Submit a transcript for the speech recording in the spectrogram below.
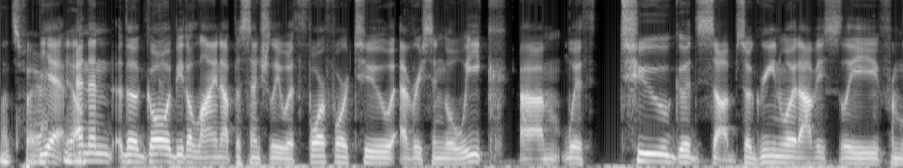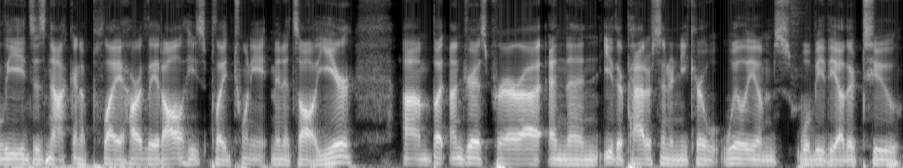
that's fair. yeah. and then the goal would be to line up essentially with four four two every single week um, with two good subs. So Greenwood, obviously from Leeds, is not going to play hardly at all. He's played 28 minutes all year. Um, but Andreas Pereira and then either Patterson or Neco Williams will be the other two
